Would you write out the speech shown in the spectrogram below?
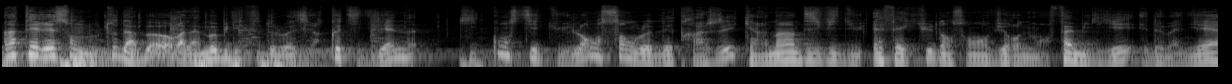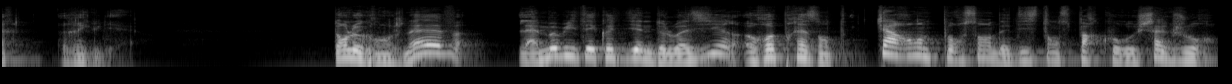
Intéressons-nous tout d'abord à la mobilité de loisirs quotidienne qui constitue l'ensemble des trajets qu'un individu effectue dans son environnement familier et de manière régulière. Dans le Grand Genève, la mobilité quotidienne de loisirs représente 40% des distances parcourues chaque jour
